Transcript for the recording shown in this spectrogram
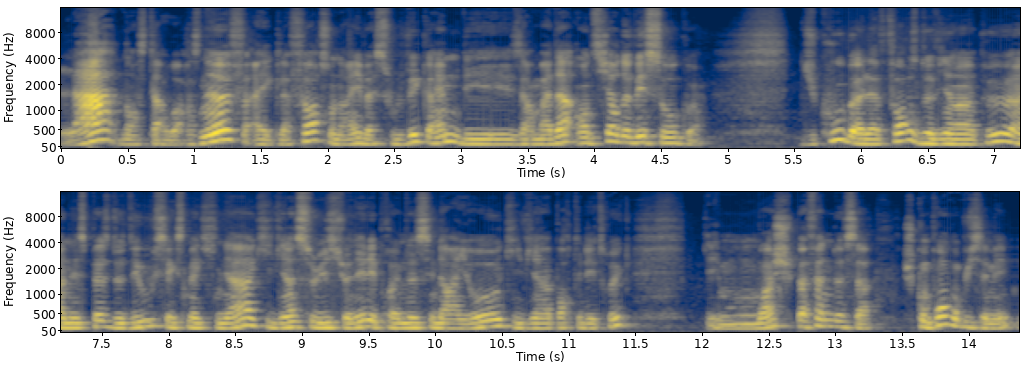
Là, dans Star Wars 9, avec la Force, on arrive à soulever quand même des armadas entières de vaisseaux, quoi. Du coup, bah, la Force devient un peu un espèce de Deus Ex Machina qui vient solutionner les problèmes de scénario, qui vient apporter des trucs. Et moi, je suis pas fan de ça. Je comprends qu'on puisse aimer,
